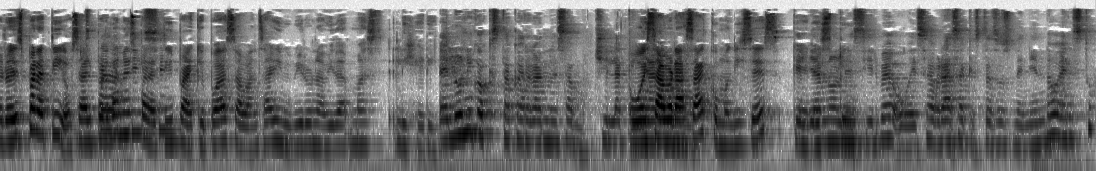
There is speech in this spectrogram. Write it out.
pero es para ti, o sea, el perdón es para ti, para que puedas avanzar y vivir una vida más ligerita. El único que está cargando esa mochila que o esa brasa, como dices, que ya no le sirve, o esa brasa que estás sosteniendo, eres tú.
